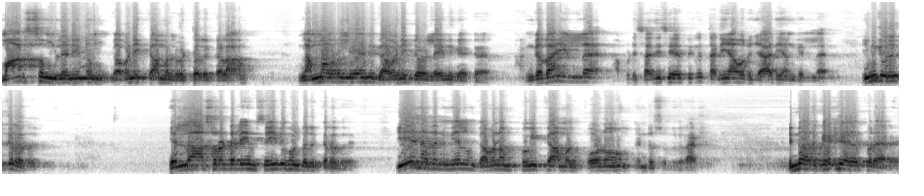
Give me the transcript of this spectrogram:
மார்க்சும் லெனினும் கவனிக்காமல் விட்டிருக்கலாம். நம்ம வரலையேன்னு கவனிக்கவில்லைன்னு கேட்கிறார். அங்கதான் இல்ல. அப்படி சதி செய்யறதுக்கு தனியா ஒரு ஜாதி அங்க இல்ல. இங்க இருக்கிறது. எல்லா சுரண்டலையும் செய்து கொண்டிருக்கிறது. ஏன் அதன் மேல் கவனம் குவிக்காமல் போனோம் என்று சொல்கிறார்கள். இன்னொரு கேள்வி எழுப்புறாரு.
